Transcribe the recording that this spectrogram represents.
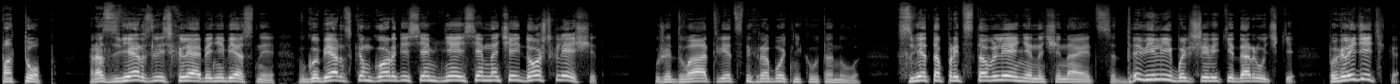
Потоп! Разверзлись хляби небесные. В губернском городе семь дней и семь ночей дождь хлещет. Уже два ответственных работника утонуло. Светопредставление начинается. Довели большевики до ручки. Поглядите-ка.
